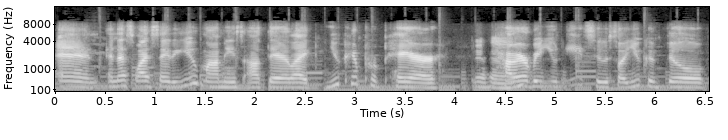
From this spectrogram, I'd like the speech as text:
And and that's why I say to you, mommies out there, like you can prepare mm-hmm. however you need to, so you can feel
